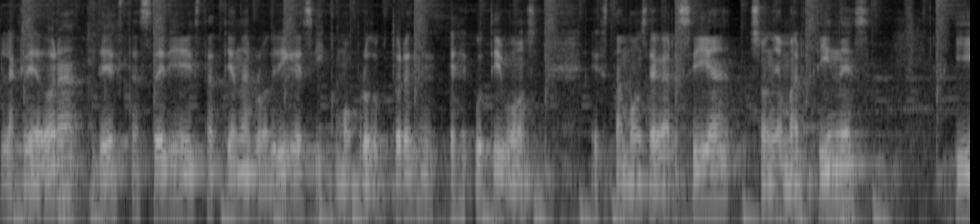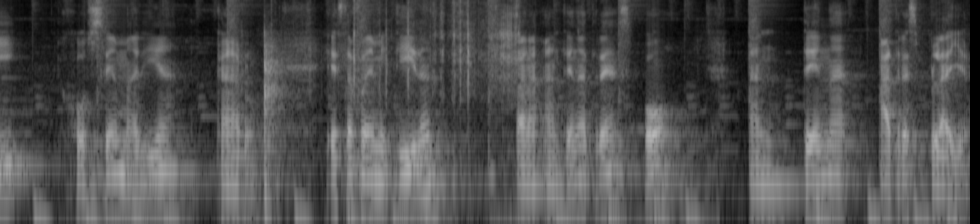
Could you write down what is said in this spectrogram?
La creadora de esta serie es Tatiana Rodríguez y como productores ejecutivos está Monse García, Sonia Martínez y José María Caro. Esta fue emitida para Antena 3 o Antena A3 Player,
